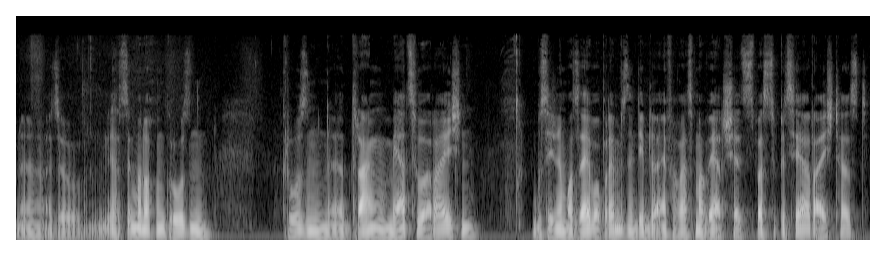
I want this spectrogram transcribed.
Ne? Also du hast immer noch einen großen, großen äh, Drang, mehr zu erreichen. Musst dich nochmal selber bremsen, indem du einfach erstmal wertschätzt, was du bisher erreicht hast.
